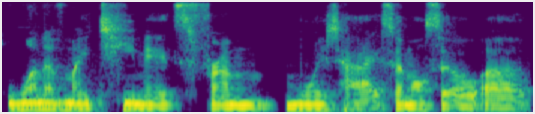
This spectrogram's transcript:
one of my teammates from Muay Thai, so I'm also a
